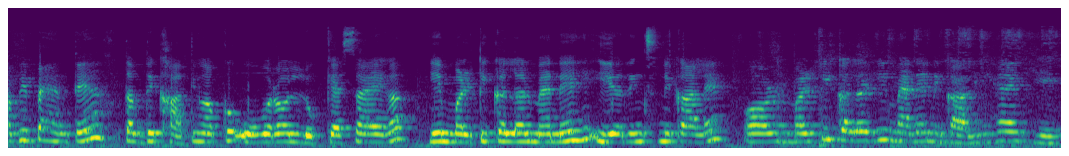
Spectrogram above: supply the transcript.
अभी पहनते हैं, तब दिखाती हूँ आपको ओवरऑल लुक कैसा आएगा। ये मल्टी कलर मैंने इयर निकाले और मल्टी कलर ही मैंने निकाली है ये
